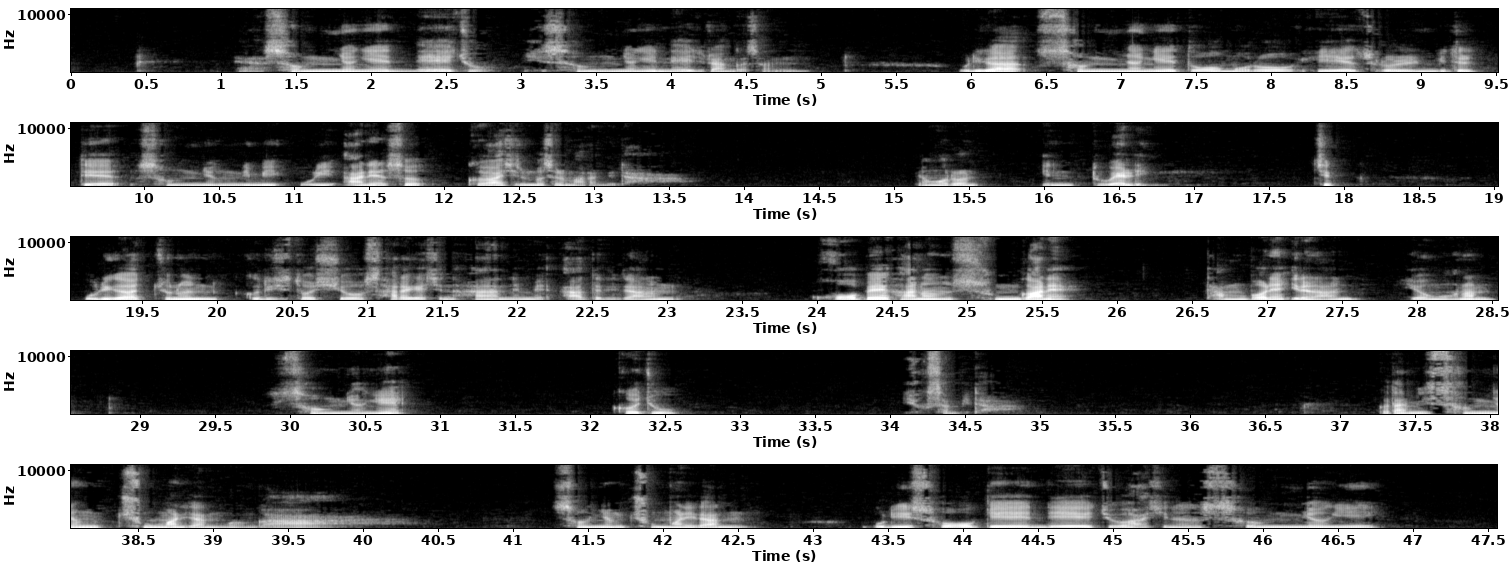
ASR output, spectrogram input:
예, 성령의 내주, 이 성령의 내주란 것은 우리가 성령의 도움으로 예수를 믿을 때 성령님이 우리 안에서 거하시는 것을 말합니다. 영어로는 indwelling, 즉 우리가 주는 그리스도시요 살아계신 하나님의 아들이라는 고백하는 순간에 단번에 일어나는 영원한 성령의 거주 역사입니다. 그 다음 이 성령 충만이란 뭔가? 성령 충만이란 우리 속에 내주하시는 성령이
